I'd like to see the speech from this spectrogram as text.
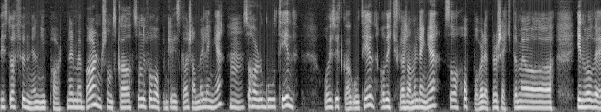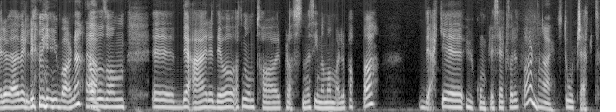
hvis du har funnet en ny partner med barn som, skal, som du forhåpentligvis skal være sammen med lenge, Mm. så har du god tid. Og hvis du ikke har god tid, og du ikke skal være sammen lenge, så hopp over det prosjektet med å involvere deg veldig mye i barnet. Ja. Altså sånn Det er det å At noen tar plassen ved siden av mamma eller pappa, det er ikke ukomplisert for et barn. Nei. Stort sett.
